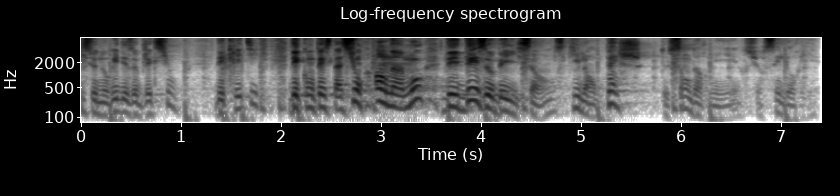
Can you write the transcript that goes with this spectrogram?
qui se nourrit des objections, des critiques, des contestations, en un mot, des désobéissances qui l'empêchent de s'endormir sur ses lauriers.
